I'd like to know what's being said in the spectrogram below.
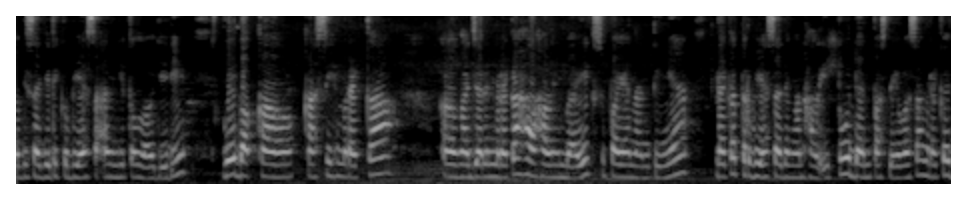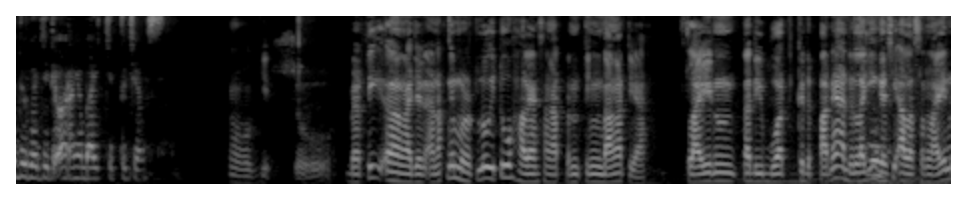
Bisa jadi kebiasaan gitu loh. Jadi gue bakal kasih mereka eh, ngajarin mereka hal-hal yang baik supaya nantinya mereka terbiasa dengan hal itu dan pas dewasa mereka juga jadi orang yang baik gitu James. Oh gitu. Berarti eh, ngajarin anak nih menurut lu itu hal yang sangat penting banget ya. Selain tadi buat ke depannya ada lagi nggak sih alasan lain?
